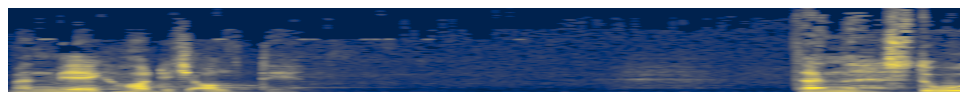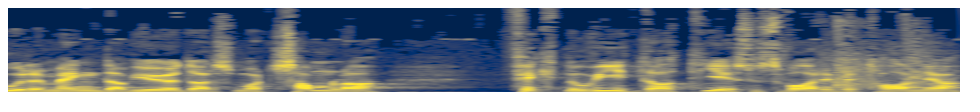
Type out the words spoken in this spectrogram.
men meg har det ikke alltid. Den store mengde av jøder som ble samla, fikk nå vite at Jesus var i Betania,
